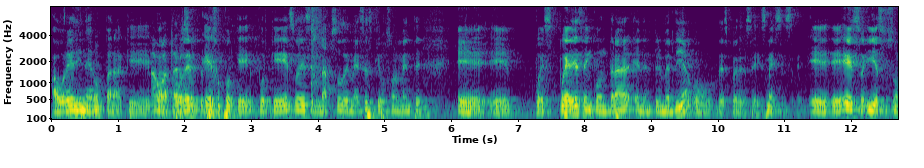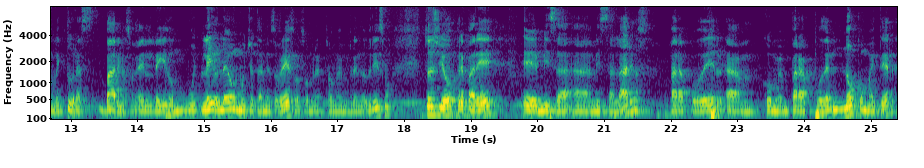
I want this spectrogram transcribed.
Ahorré dinero para que para poder eso porque porque eso es el lapso de meses que usualmente eh, eh, pues puedes encontrar en el primer día o después de seis meses. Eh, eh, eso, y eso son lecturas, varios. He leído muy, leo, leo mucho también sobre eso, sobre, sobre emprendedurismo. Entonces yo preparé eh, mis, mis salarios para poder, para poder no cometer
